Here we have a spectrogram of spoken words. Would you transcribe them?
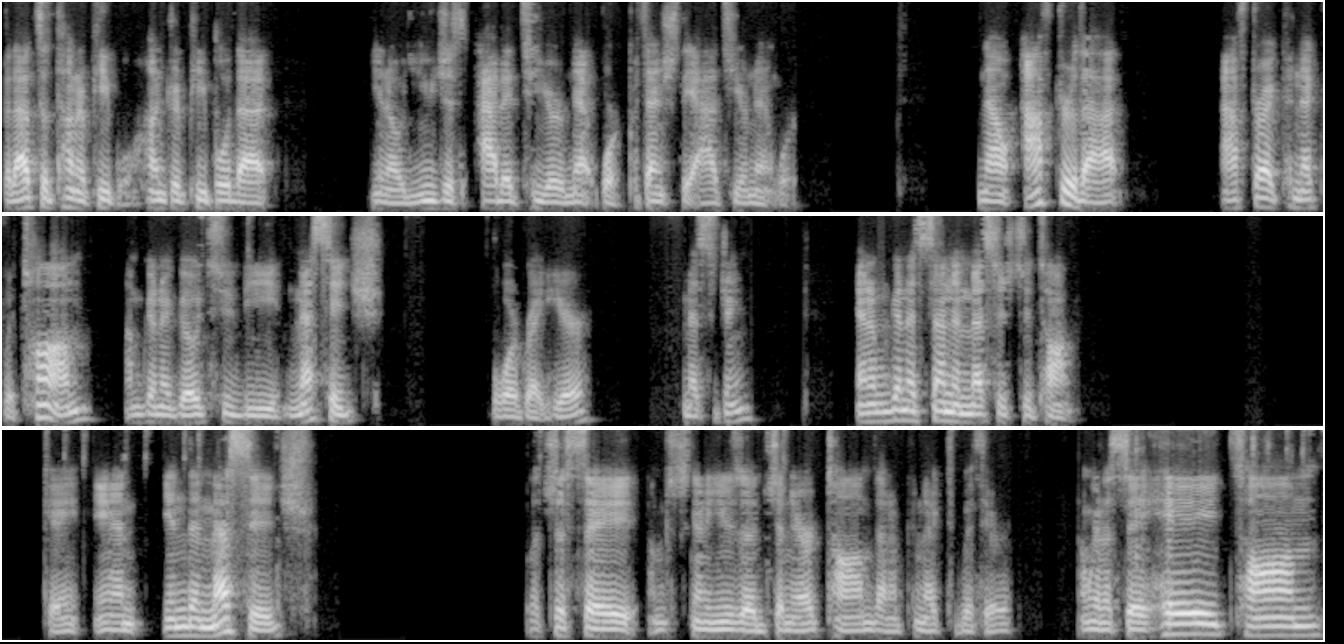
But that's a ton of people. Hundred people that you know you just added to your network, potentially add to your network. Now after that, after I connect with Tom, I'm going to go to the message board right here, messaging, and I'm going to send a message to Tom. Okay, and in the message, let's just say, I'm just going to use a generic Tom that I'm connected with here. I'm going to say, hey, Tom,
